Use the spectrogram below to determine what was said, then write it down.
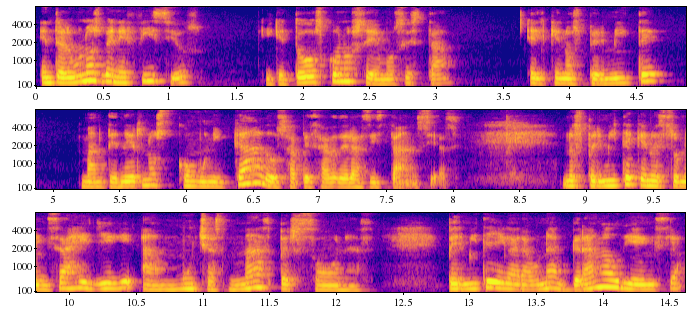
Entre algunos beneficios, y que todos conocemos, está el que nos permite mantenernos comunicados a pesar de las distancias. Nos permite que nuestro mensaje llegue a muchas más personas. Permite llegar a una gran audiencia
